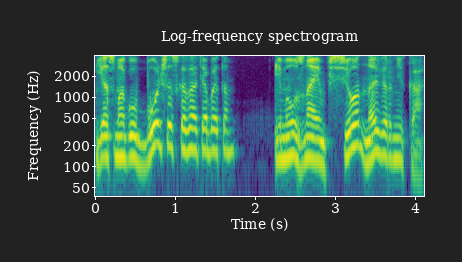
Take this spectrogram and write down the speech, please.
я смогу больше сказать об этом, и мы узнаем все наверняка.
